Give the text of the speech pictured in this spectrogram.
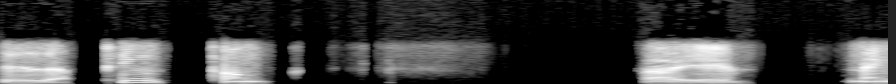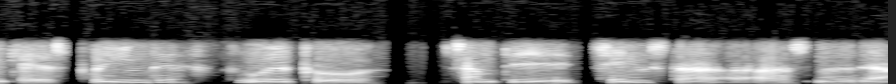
Det hedder Ping Pong. Og øh, man kan streame det ude på samtlige tjenester og sådan noget der.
